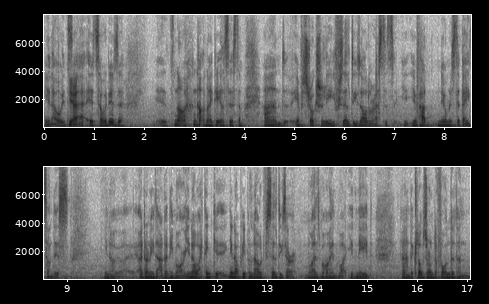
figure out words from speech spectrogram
You know, it's Yeah. uh, it's so it is a. It's not not an ideal system, and infrastructurally, facilities, all the rest. It's you, you've had numerous debates on this. You know, I, I don't need to add any more. You know, I think uh, you know people know the facilities are miles behind what you'd need, and the clubs are underfunded, and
